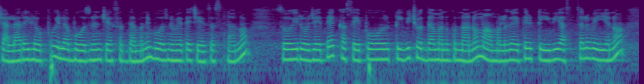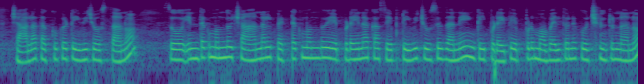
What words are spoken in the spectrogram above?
చల్లారిలోపు ఇలా భోజనం చేసేద్దామని భోజనం అయితే చేసేస్తున్నాను. సో ఈరోజు అయితే కాసేపు టీవీ చూద్దాం అనుకున్నాను. మామూలుగా అయితే టీవీ అస్సలు వేయను. చాలా తక్కువగా టీవీ చూస్తాను. సో ఇంతకుముందు ఛానల్ పెట్టకముందు ఎప్పుడైనా కాసేపు టీవీ చూసేదాన్ని. ఇంకా ఇప్పుడైతే ఎప్పుడు మొబైల్తోనే కూర్చుంటున్నాను.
